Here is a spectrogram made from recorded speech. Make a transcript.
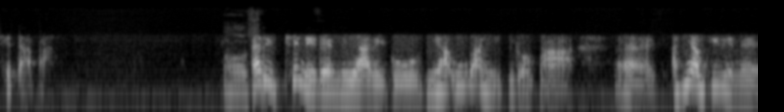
ဖြစ်တာပါအဲ့ဒီဖြစ်နေတဲ့နေရာတွေကိုမြောက်ဦးကနေပြီးတော့မှအဲအမြောက်ကြီးတွေနဲ့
